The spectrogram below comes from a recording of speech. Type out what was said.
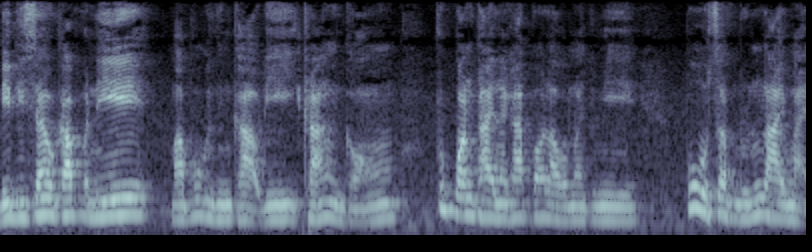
บีพีเซลครับวันนี้มาพูดถึงข่าวดีอีกครั้งหนึ่งของฟุตบอลไทยนะครับ เพราะเรากำลังจะมีผู้สนับสนุนรายใหม่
